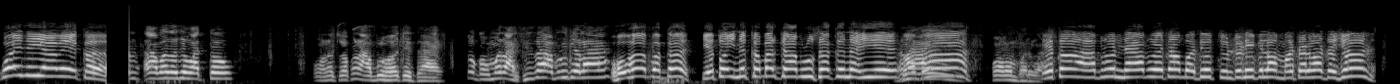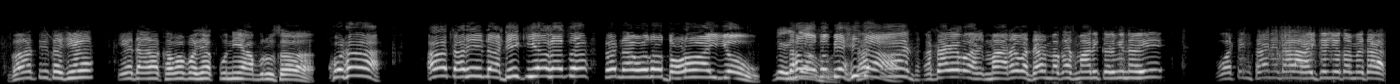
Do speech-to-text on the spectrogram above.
કોઈ નહીં આવે એક. આ બધા જો વાત કહું. ઓને ચોકન આબરૂ હોય થાય. તો ગમર રાખી છે આબરૂ પેલા. ઓહો બકર એ તો એને ખબર કે આબરૂ છે કે નહીં એ. ભગત! ફોરમ ભરવા. એ તો આબરૂ ને આબરૂ એ તો બધું ચૂંટણી પેલા મતલવા થશે ને. ગણતરી થશે. એ દાડા ખબર પડશે કુની આબરૂ છે. ખોડા. આ તારી દાઢી કિયા છે કે ના હોય તો ધોળો આવી ગયો. બેહી ના હોય તો બેસી જા. અત્યારે મારે વધારે મગજમારી કરવી નહીં. વોટિંગ થાય ને દાડા આવી જજો તમે તાર.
